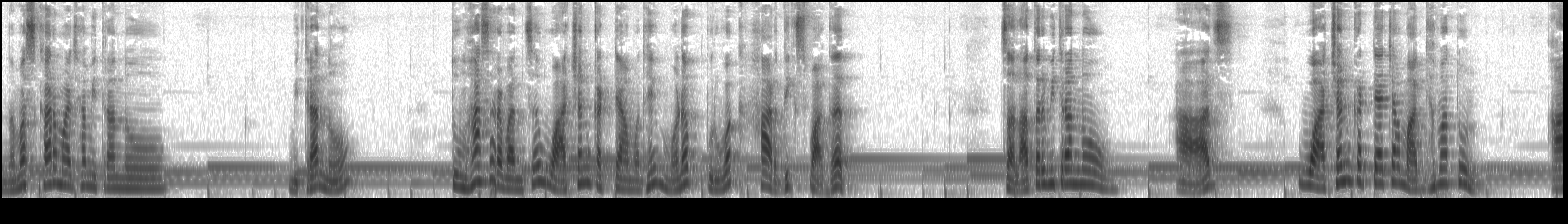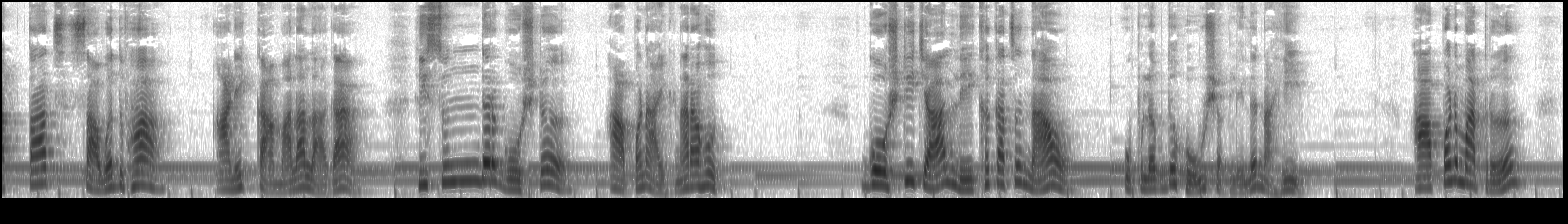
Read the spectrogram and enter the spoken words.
नमस्कार माझ्या मित्रांनो. मित्रांनो तुम्हा सर्वांचं वाचन कट्ट्यामध्ये मनपूर्वक हार्दिक स्वागत. चला तर मित्रांनो आज वाचन कट्ट्याच्या माध्यमातून आत्ताच सावध व्हा आणि कामाला लागा. ही सुंदर गोष्ट आपण ऐकणार आहोत. गोष्टीच्या लेखकाचं नाव उपलब्ध होऊ शकलेलं नाही. आपण मात्र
